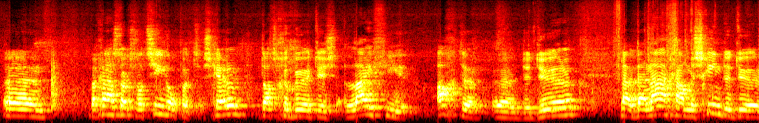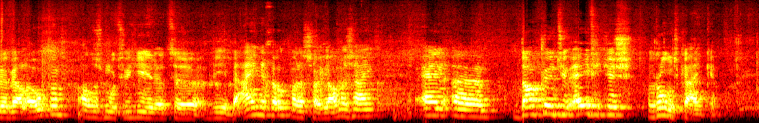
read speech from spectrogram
Ehm, we gaan straks wat zien op het scherm. Dat gebeurt dus live hier achter de deuren. Nou, daarna gaan misschien de deuren wel open. Anders moeten we hier het weer beëindigen ook, maar dat zou jammer zijn. En ehm, dan kunt u eventjes rondkijken.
